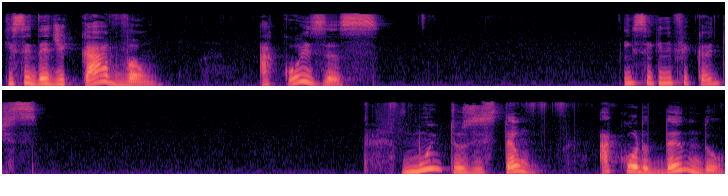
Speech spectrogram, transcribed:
que se dedicavam a coisas insignificantes. Muitos estão acordando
